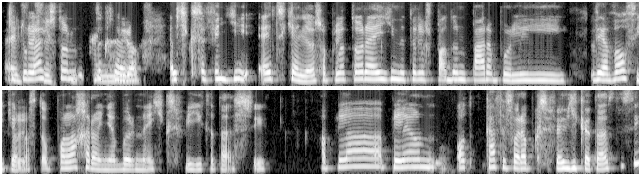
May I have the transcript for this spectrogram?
και τουλάχιστον, δεν ξέρω, έχει ξεφύγει έτσι κι αλλιώς, απλά τώρα έγινε τέλος πάντων πάρα πολύ, διαδόθηκε όλο αυτό, πολλά χρόνια μπορεί να έχει ξεφύγει η κατάσταση. Απλά πλέον κάθε φορά που ξεφεύγει η κατάσταση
